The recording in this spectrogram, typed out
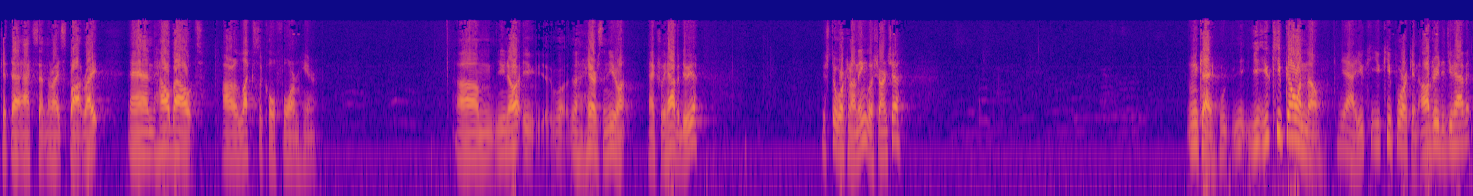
Get that accent in the right spot, right? And how about our lexical form here? Um, you know, Harrison, you don't actually have it, do you? You're still working on English, aren't you? Okay, you, you keep going though. Yeah, you, you keep working. Audrey, did you have it?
